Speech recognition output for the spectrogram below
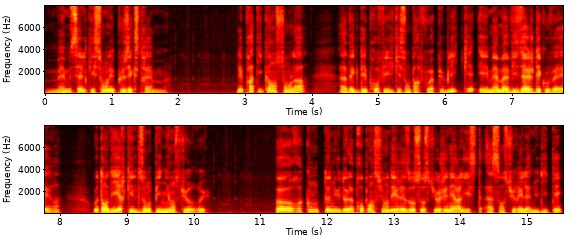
même celles qui sont les plus extrêmes. Les pratiquants sont là, avec des profils qui sont parfois publics et même à visage découvert, autant dire qu'ils ont pignon sur rue. Or, compte tenu de la propension des réseaux sociaux généralistes à censurer la nudité,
